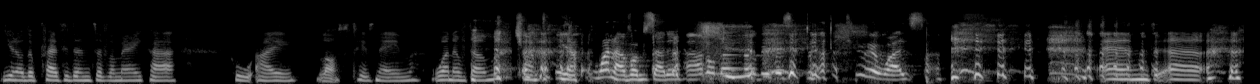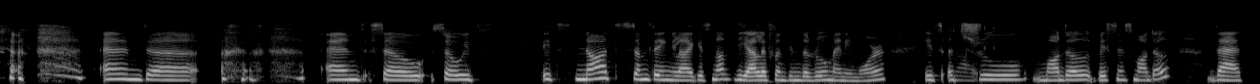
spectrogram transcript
you know, the president of America, who I lost his name, one of them. Trump. Yeah, one of them said it. I don't know if it was who it was. and uh, and uh, and so so it's it's not something like it's not the elephant in the room anymore it's a Right. true model business model that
